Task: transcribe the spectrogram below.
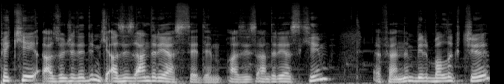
Peki az önce dedim ki Aziz Andreas dedim. Aziz Andreas kim? Efendim bir balıkçı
